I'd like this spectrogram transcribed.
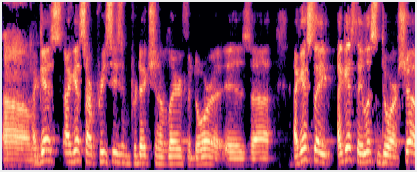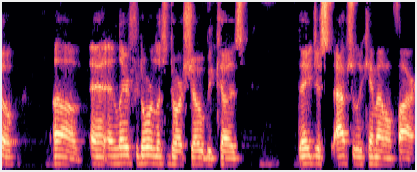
Um, I guess I guess our preseason prediction of Larry Fedora is uh, I guess they I guess they listened to our show um, and, and Larry Fedora listened to our show because they just absolutely came out on fire.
